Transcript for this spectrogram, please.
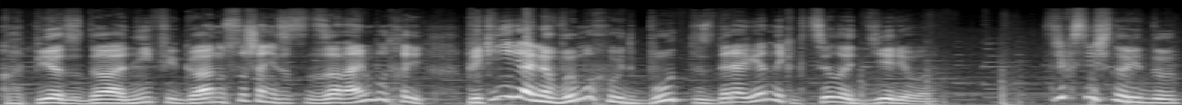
там... Капец, да, нифига. Ну, слушай, они за, за нами будут ходить. Прикинь, реально вымахают, будут здоровенные, как целое дерево. Смотри, как смешно идут.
